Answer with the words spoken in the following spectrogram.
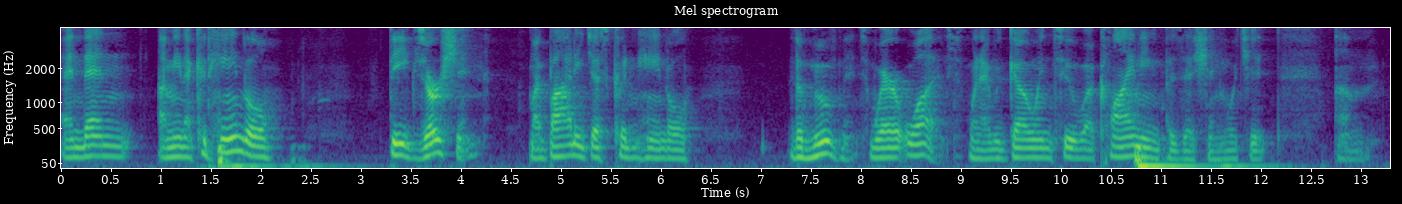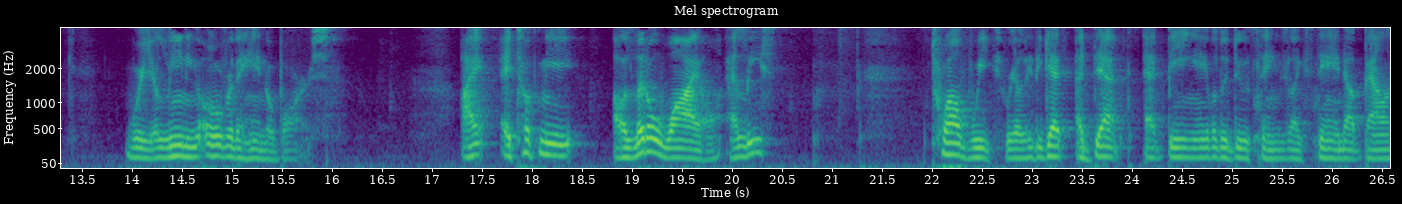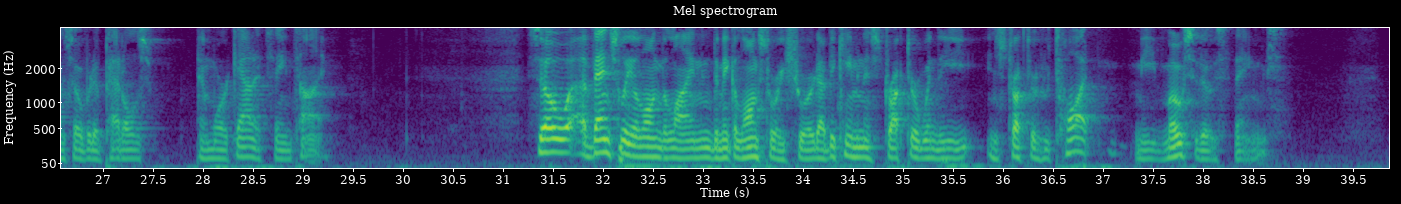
and then I mean I could handle the exertion. My body just couldn't handle the movements where it was when I would go into a climbing position, which it um, where you're leaning over the handlebars. I it took me a little while, at least 12 weeks really, to get adept at being able to do things like stand up, balance over the pedals, and work out at the same time. So eventually, along the line, to make a long story short, I became an instructor when the instructor who taught me most of those things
